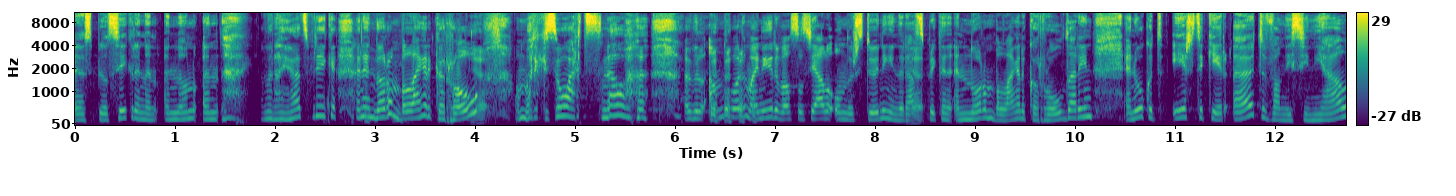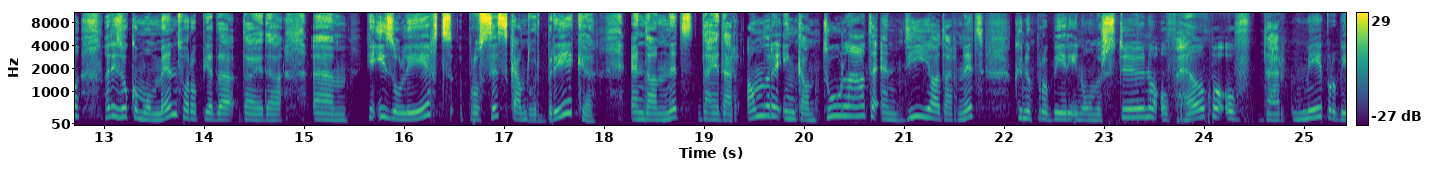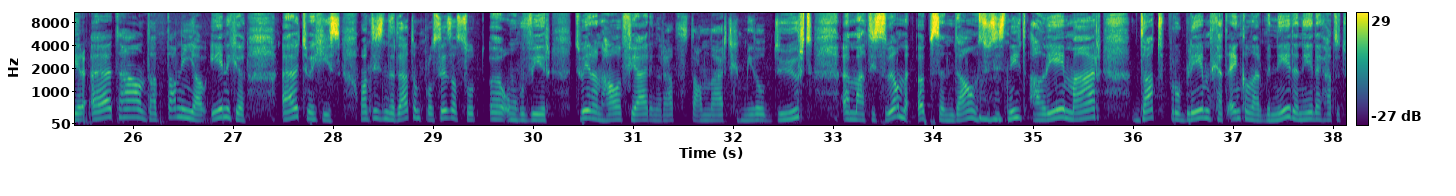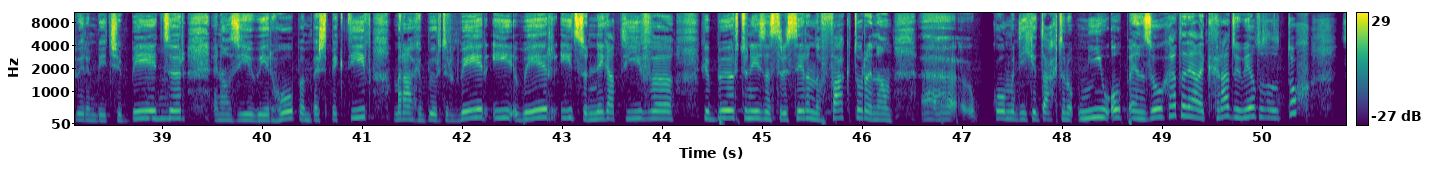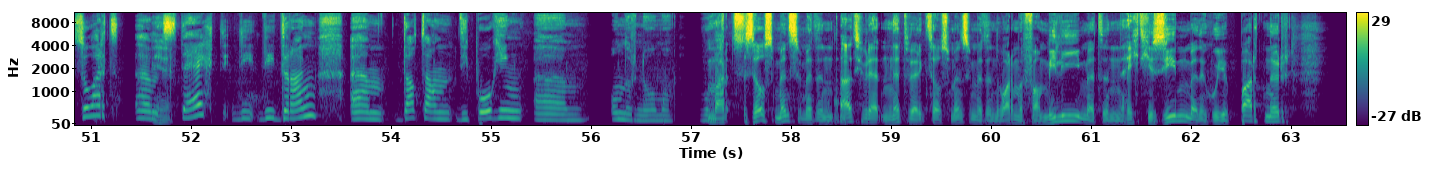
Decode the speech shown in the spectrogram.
speelt zeker een, een, een, een, uitspreken, een enorm belangrijke rol. Ja. Omdat ik zo hard snel wil antwoorden. Maar in ieder geval, sociale ondersteuning inderdaad ja. spreekt een enorm belangrijke rol daarin. En ook het eerste keer uiten van die signalen, dat is ook een moment waarop je dat, dat, je dat um, geïsoleerd proces kan doorbreken. En dan net dat je daar anderen in kan toelaten en die jou daar net kunnen proberen in ondersteunen of helpen of daar mee proberen uit te halen, dat dat niet jouw enige uitweg is. Want het is inderdaad een proces dat zo uh, ongeveer 2,5 jaar inderdaad standaard gemiddeld duurt. Uh, maar het is wel met ups en downs. Dus het is niet alleen maar dat probleem, het gaat enkel naar beneden. Nee, dan gaat het weer een beetje beter. En dan zie je weer hoop en perspectief. Maar dan gebeurt er weer, weer iets, een negatieve gebeurtenis, een stresserende factor. En dan uh, komen die gedachten opnieuw op. En zo gaat het eigenlijk gradueel totdat het toch zo hard um, ehm, yeah. stijgt, die, die drang, um, dat dan die poging um, ondernomen wordt. Maar zelfs mensen met een uitgebreid netwerk, zelfs mensen met een warme familie, met een hecht gezin, met een goede partner,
